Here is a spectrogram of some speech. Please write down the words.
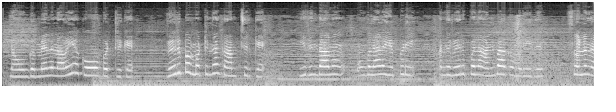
நான் உங்க மேல நிறைய கோவப்பட்டிருக்கேன். வெறுப்பை மட்டும்தான் காமிச்சிருக்கேன். இருந்தாலும் உங்களால எப்படி அந்த வெறுப்பெல்லாம் அன்பாக்க முடியுது? சொல்லுங்க.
